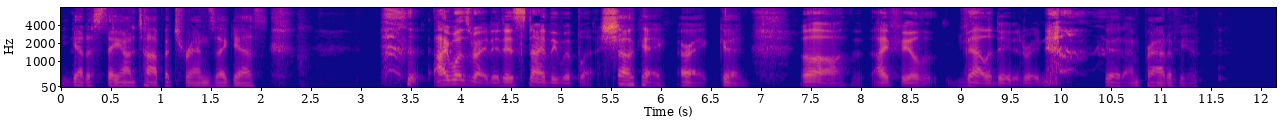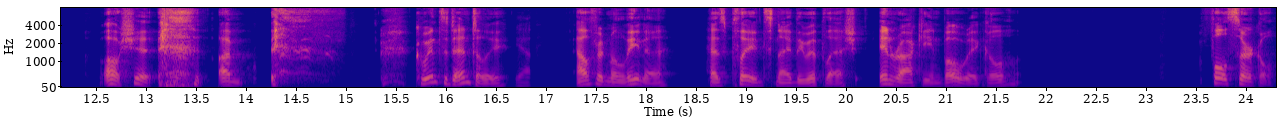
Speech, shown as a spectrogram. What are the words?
You got to stay on top of trends, I guess. I was right. It is Snidely Whiplash. Okay. All right. Good. Oh, I feel validated right now. Good. I'm proud of you. Oh shit. I'm coincidentally, Yeah. Alfred Molina has played Snidely Whiplash in Rocky and Bullwinkle. Full circle.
